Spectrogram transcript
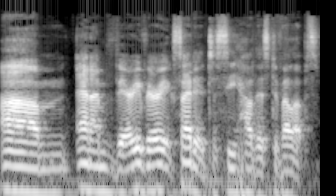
Um, and I'm very, very excited to see how this develops.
